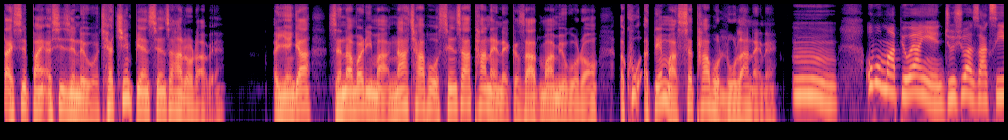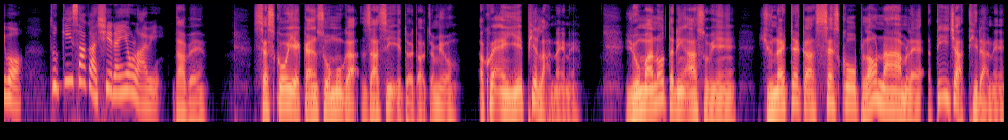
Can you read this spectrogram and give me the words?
တိုက်စစ်ပိုင်းအစီအစဉ်တွေကိုချက်ချင်းပြန်စဉ်းစားတော့တာပဲအရင်ကဇန်နဝါရီမှာငါးချဖို့စဉ်းစားထားနိုင်တဲ့ကစားသမားမျိုးကိုတော့အခုအတင်းမှာဆက်ထားဖို့လိုလာနိုင်တယ်อืมဥပမာပြောရရင် Joshua Zirkzee ပေါ့သူကိစ္စကရှေ့တန်းရောက်လာပြီဒါပဲ Sesko ရဲ့ကန်ဆိုမှုကဇာစီအတွက်တော့ကြမျိုးအခွင့်အရေးဖြစ်လာနိုင်တယ်ယူမာနိုတင်အားဆိုရင် United က Sesko ဘယ်လောက်နားရမလဲအတိအကျထိတာနဲ့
